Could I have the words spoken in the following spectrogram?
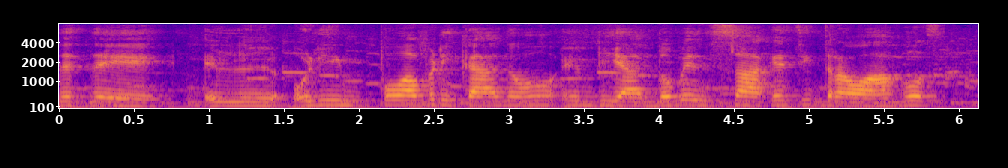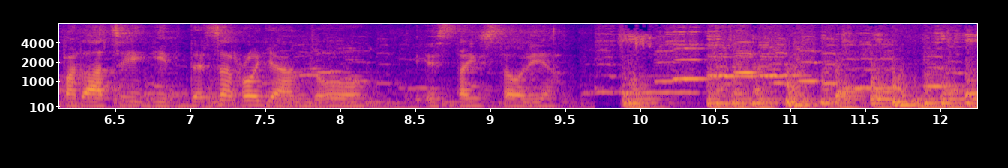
desde el Olimpo africano enviando mensajes y trabajos para seguir desarrollando esta historia. Thank you.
